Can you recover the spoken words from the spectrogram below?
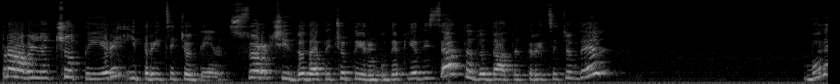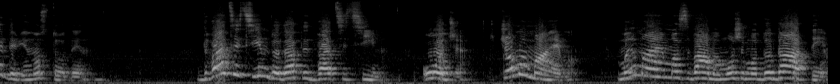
Правильно, 4 і 31. 46 додати 4 буде 50, та додати 31 буде 91. 27 додати 27. Отже, що ми маємо? Ми маємо з вами, можемо додати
